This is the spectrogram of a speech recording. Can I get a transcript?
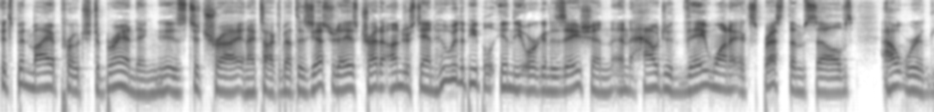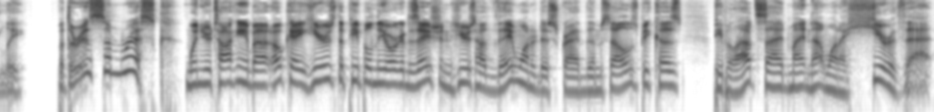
It's been my approach to branding is to try and I talked about this yesterday is try to understand who are the people in the organization and how do they want to express themselves outwardly. But there is some risk when you're talking about okay, here's the people in the organization, here's how they want to describe themselves because People outside might not want to hear that.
